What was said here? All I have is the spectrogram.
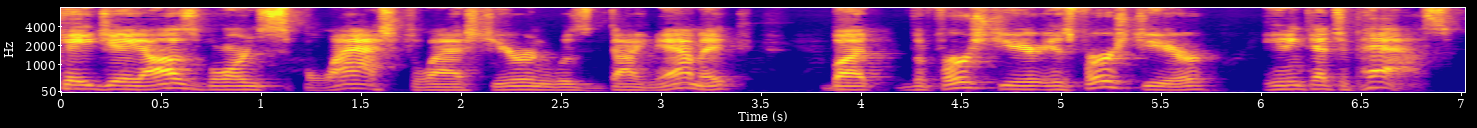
KJ Osborne splashed last year and was dynamic, but the first year, his first year, he didn't catch a pass.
